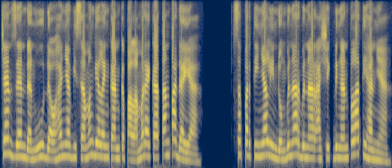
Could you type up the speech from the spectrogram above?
Chen Zhen dan Wu Dao hanya bisa menggelengkan kepala mereka tanpa daya. Sepertinya Lindong benar-benar asyik dengan pelatihannya.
